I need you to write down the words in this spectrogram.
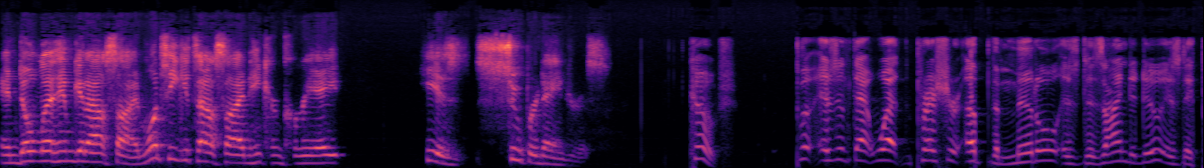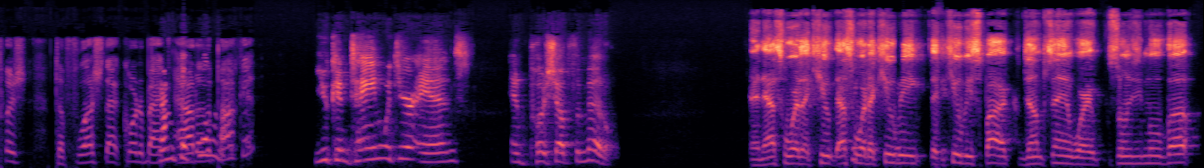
and don't let him get outside. Once he gets outside and he can create, he is super dangerous. Coach, but isn't that what pressure up the middle is designed to do? Is they push to flush that quarterback out of the pocket? You contain with your ends and push up the middle. And that's where the Q that's where the QB the QB spot jumps in where as soon as you move up,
